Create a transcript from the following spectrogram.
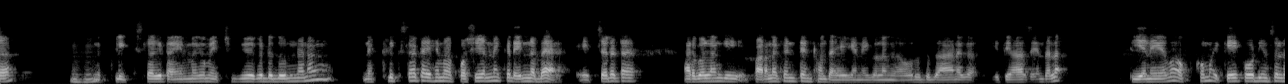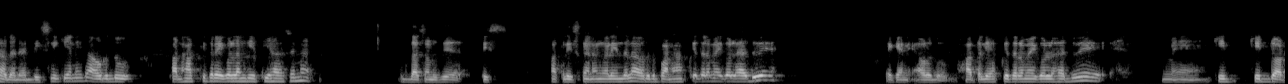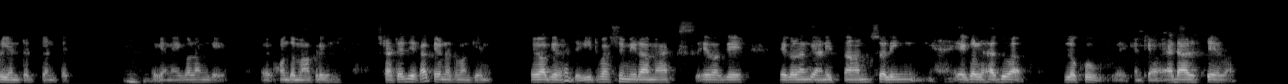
නෙට්ලික්ස් ලගේ ටයිම් එකම HB එකට දුන්නනම් නෙට්ලික්ස්ලට එහෙම පොෂයන එකට එන්න බෑ. එච්චරට අර්ගොල්ලන්ගේ පරණ කටෙන්ට් හොඳ ඒගැන ගොළඟ අවුරුදු ගානක ඉතිහාසයදලා තියනවා ඔක්කොම එක කෝඩියන්සල් අද ඩිස්නි කියන එක අවුරුදු පනහක් විතර ගොල්ලන්ගේ ඉතිහාසම දසමතිය තිස් හතලිස් කනගල ඉඳලා අවුදු පනහක් විතරම ගොල් හැදුවේ. එකන අවුරුදු හතලියක් විතරම ගොල් හැදුවේ මේ කිඩ් ොරියන්ට කටෙක් එකන ගොලන්ගේ හොඳ මාකරි ස්ටටජ එකක්. එනටම කියෙන් ඒවගේ හැද ඊට පස්සේ මිරා මැක්ස් ඒවගේ ඒගොලන්ගේ අනිත් තාම් සලින් ඒගොල් හැදවා ලොකු ඇඩල් ඒවා.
